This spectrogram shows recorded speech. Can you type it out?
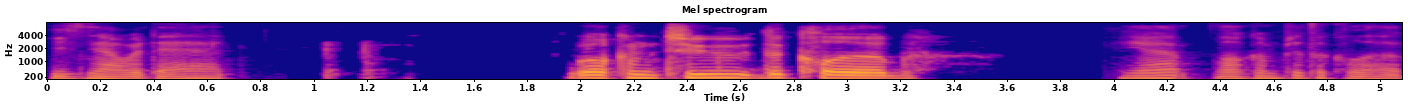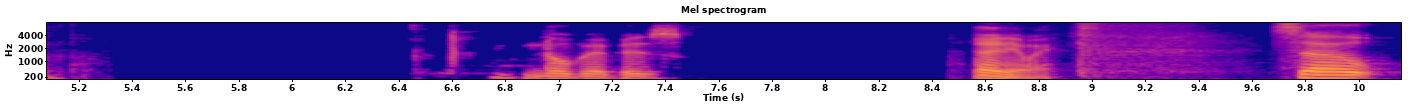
He's now a dad. Welcome to the club. Yep, welcome to the club no babies. Anyway, so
